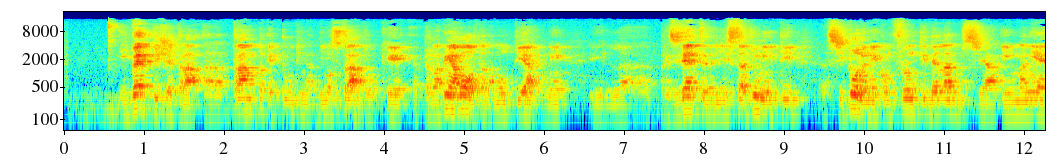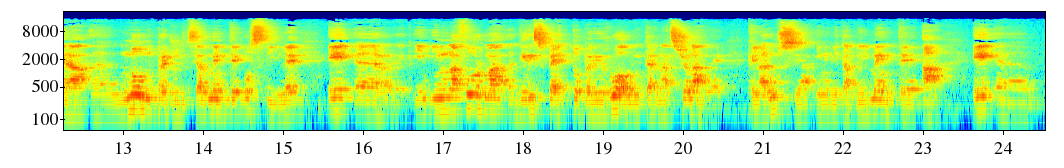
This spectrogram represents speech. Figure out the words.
Il vertice tra uh, Trump e Putin ha dimostrato che eh, per la prima volta da molti anni il uh, Presidente degli Stati Uniti si pone nei confronti della Russia in maniera non pregiudizialmente ostile e in una forma di rispetto per il ruolo internazionale che la Russia inevitabilmente ha e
